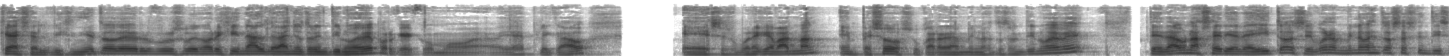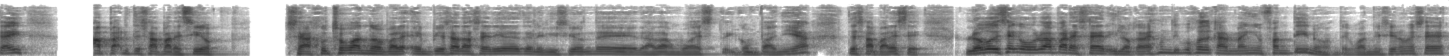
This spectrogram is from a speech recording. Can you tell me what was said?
que es? El bisnieto del Bruce Wayne original del año 39, porque como habéis explicado, eh, se supone que Batman empezó su carrera en 1939, te da una serie de hitos y bueno, en 1966 desapareció. O sea, justo cuando empieza la serie de televisión de, Adam West y compañía, desaparece. Luego dice que vuelve a aparecer y lo que ves es un dibujo de Carmine Infantino, de cuando hicieron ese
